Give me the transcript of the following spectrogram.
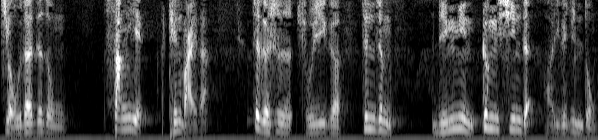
酒的这种商业停摆的。这个是属于一个真正灵命更新的啊一个运动。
